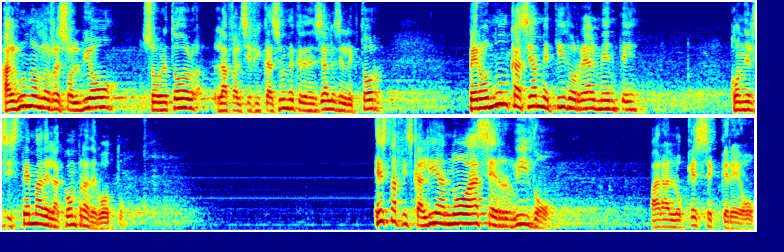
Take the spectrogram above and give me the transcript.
algunos los resolvió, sobre todo la falsificación de credenciales de elector, pero nunca se ha metido realmente con el sistema de la compra de voto. Esta fiscalía no ha servido para lo que se creó.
